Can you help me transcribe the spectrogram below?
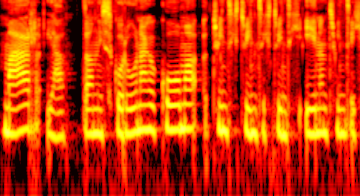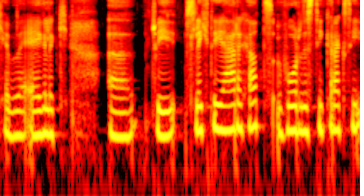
Maar ja, dan is corona gekomen. 2020, 2021 hebben wij eigenlijk twee slechte jaren gehad voor de stickeractie.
